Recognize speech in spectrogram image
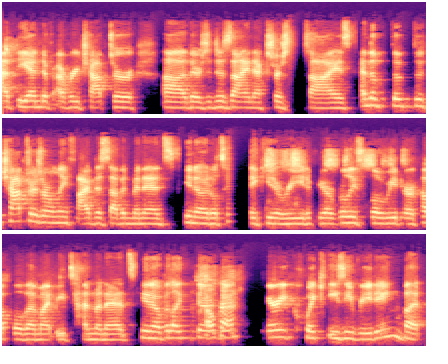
at the end of every chapter, uh, there's a design exercise. And the, the, the, chapters are only five to seven minutes. You know, it'll take you to read. If you're a really slow reader, a couple of them might be 10 minutes, you know, but like they're, okay. they're very quick, easy reading. But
